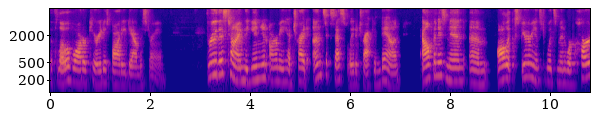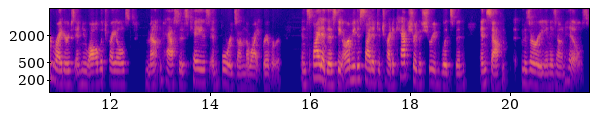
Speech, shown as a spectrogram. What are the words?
the flow of water carried his body down the stream. Through this time, the Union Army had tried unsuccessfully to track him down. Alf and his men, um, all experienced woodsmen, were hard riders and knew all the trails, mountain passes, caves, and fords on the White River. In spite of this, the Army decided to try to capture the shrewd woodsman in South Missouri in his own hills.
